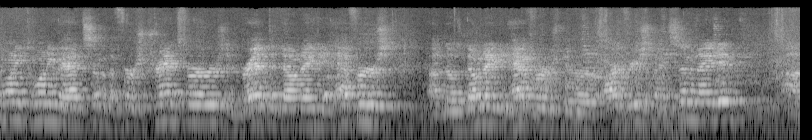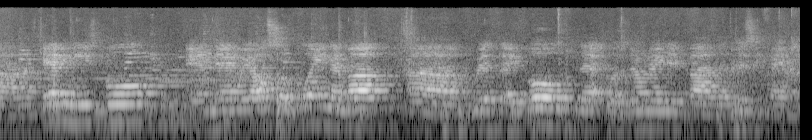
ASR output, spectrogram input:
2020, we had some of the first transfers and bred the donated heifers. Those donated heifers were artificially inseminated, uh, Catanese bull, and then we also cleaned them up with a bull that was donated by the Missy family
